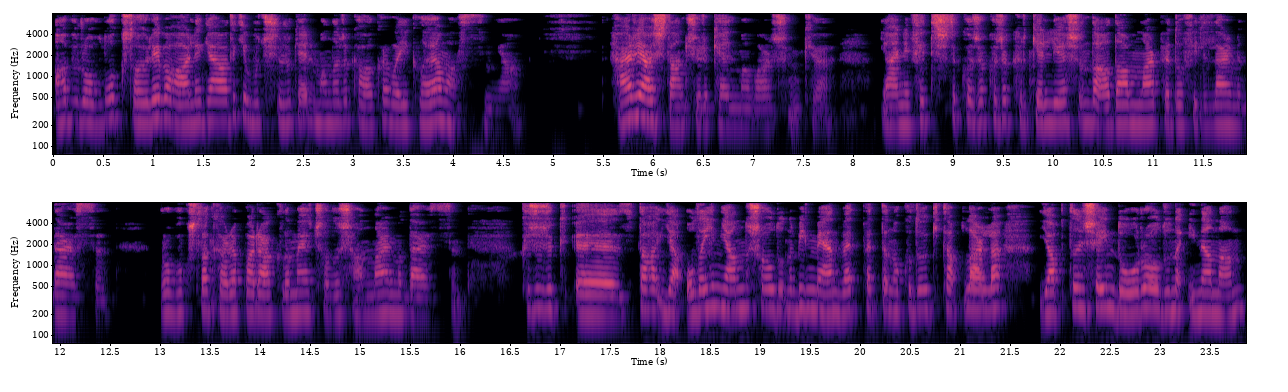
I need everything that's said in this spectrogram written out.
Abi Roblox öyle bir hale geldi ki bu çürük elmaları kalkıp ayıklayamazsın ya. Her yaştan çürük elma var çünkü. Yani fetişli koca koca 40-50 yaşında adamlar pedofililer mi dersin? Robux'la kara para aklamaya çalışanlar mı dersin? Küçücük e, daha ya, olayın yanlış olduğunu bilmeyen Wattpad'den okuduğu kitaplarla yaptığın şeyin doğru olduğuna inanan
